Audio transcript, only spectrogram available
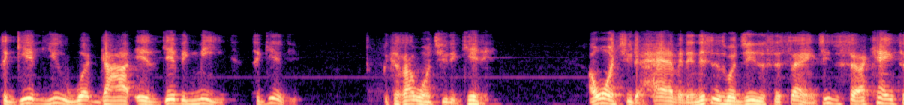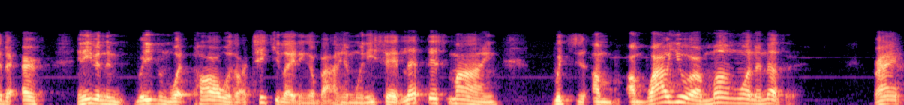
to give you what God is giving me to give you. Because I want you to get it. I want you to have it. And this is what Jesus is saying. Jesus said, I came to the earth and even in, even what Paul was articulating about him when he said, "Let this mind, which is um, um, while you are among one another, right,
